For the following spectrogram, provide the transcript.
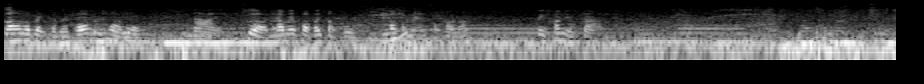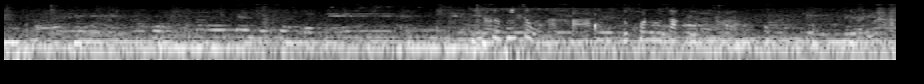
เราเอามาแบ่งกันไหมเพราะมันห่อใหญ่ได้ เผื่อถ้าไม่พอค่อยสั่งเพิ่มพ่อกับแม่สองห่อเนาะเป็นข้าวเหนียวสามนี่คือพี่จุ๋มนะคะ ทุกคนรู้จักอยู่แล้วนะสวัสดีค่ะ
